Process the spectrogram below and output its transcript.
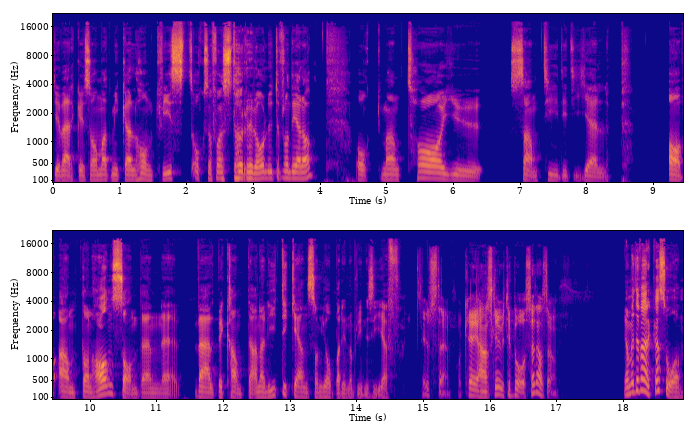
det verkar ju som att Mikael Holmqvist också får en större roll utifrån det då. Och man tar ju samtidigt hjälp av Anton Hansson, den eh, välbekante analytikern som jobbar inom Brynäs IF. Just det, okej, okay, han ska ut i båset alltså? Ja, men det verkar så.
